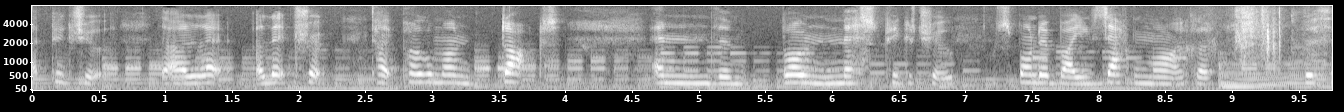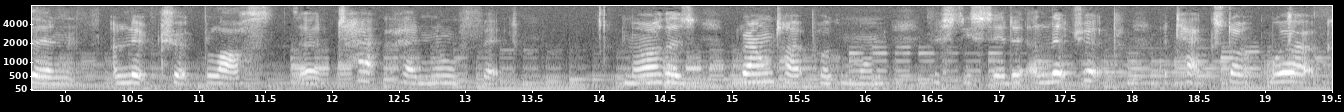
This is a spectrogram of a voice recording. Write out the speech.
at Pikachu. The ele- electric type Pokemon ducked and the bone missed Pikachu, responded by zapping Marker with an electric blast. The attack had no effect. Marker's ground type Pokemon, Misty said, electric attacks don't work.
